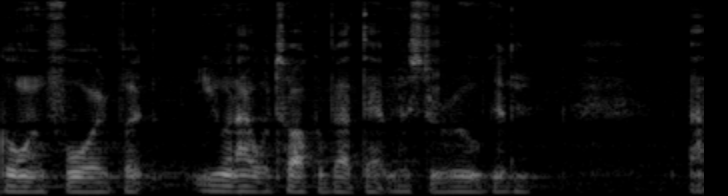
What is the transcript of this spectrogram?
going forward. But you and I will talk about that, Mr. I-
